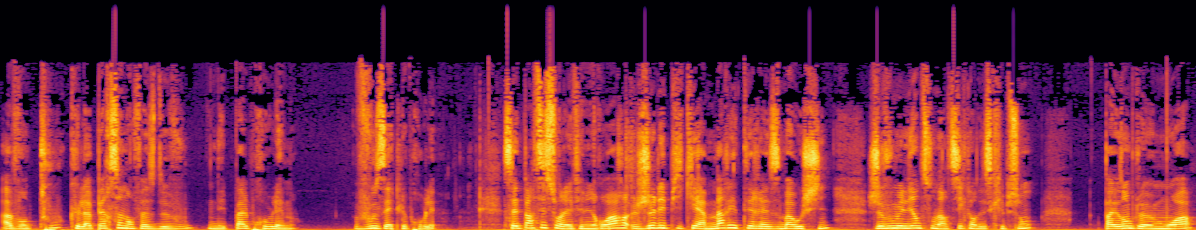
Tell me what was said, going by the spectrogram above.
avant tout que la personne en face de vous n'est pas le problème. Vous êtes le problème. Cette partie sur l'effet miroir, je l'ai piqué à Marie-Thérèse Maouchi. Je vous mets le lien de son article en description. Par exemple, moi,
